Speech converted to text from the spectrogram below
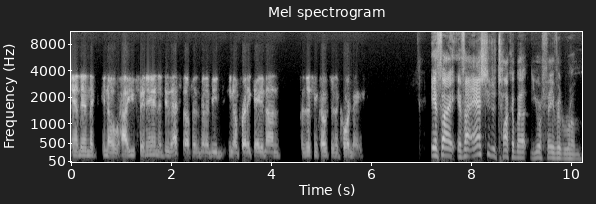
And then the, you know, how you fit in and do that stuff is going to be, you know, predicated on position coaches and coordinators. If I if I asked you to talk about your favorite room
